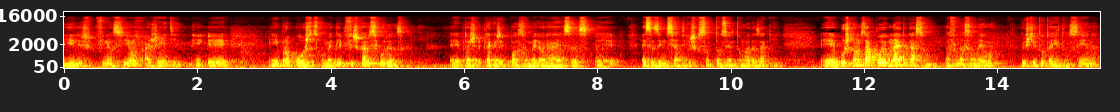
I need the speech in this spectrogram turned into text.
e eles financiam a gente é, em propostas como equilíbrio fiscal e segurança, é, para que a gente possa melhorar essas, é, essas iniciativas que são, estão sendo tomadas aqui. É, buscamos apoio na educação, da Fundação Lema, do Instituto Ayrton Senna,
